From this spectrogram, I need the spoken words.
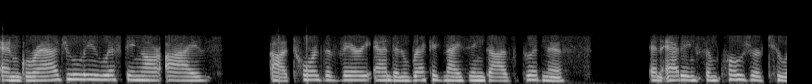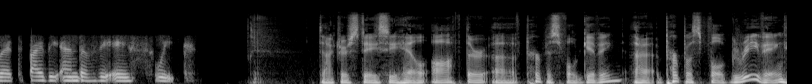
and gradually lifting our eyes uh, toward the very end and recognizing God's goodness and adding some closure to it by the end of the eighth week. Dr. Stacy Hoehl, author of Purposeful Giving, uh, Purposeful Grieving,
